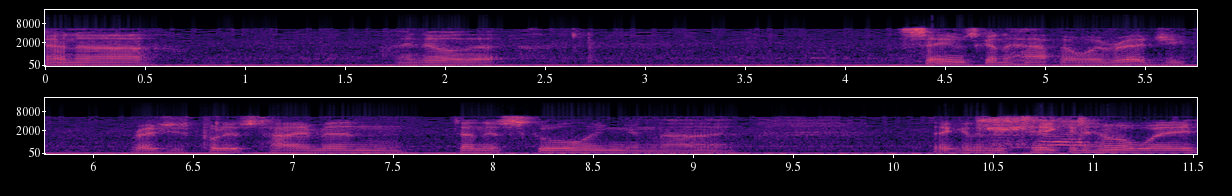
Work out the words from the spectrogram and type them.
And uh, I know that same's going to happen with Reggie. Reggie's put his time in, done his schooling, and uh, they're going to be taking him away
